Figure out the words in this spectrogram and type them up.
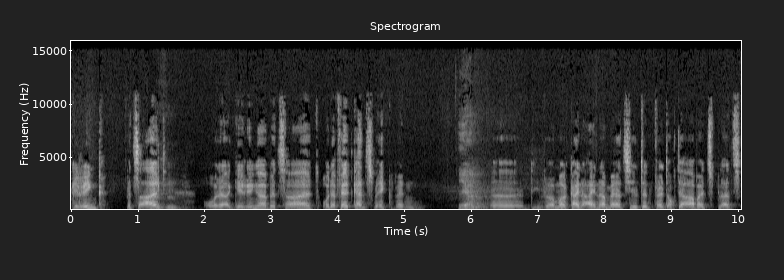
gering bezahlt mhm. oder geringer bezahlt oder fällt ganz weg, wenn ja. äh, die Firma keine Einnahme erzielt, dann fällt auch der Arbeitsplatz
